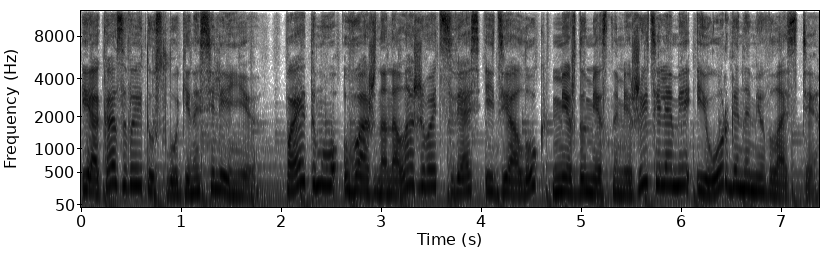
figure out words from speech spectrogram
и оказывает услуги населению. Поэтому важно налаживать связь и диалог между местными жителями и органами власти.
